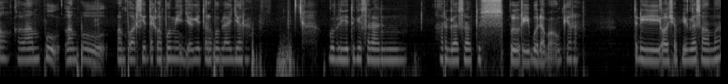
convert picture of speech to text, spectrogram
oh ke lampu. Lampu lampu arsitek lampu meja gitu lampu belajar. Gue beli itu kisaran harga 110 ribu udah mau ongkir itu di all shop juga sama.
